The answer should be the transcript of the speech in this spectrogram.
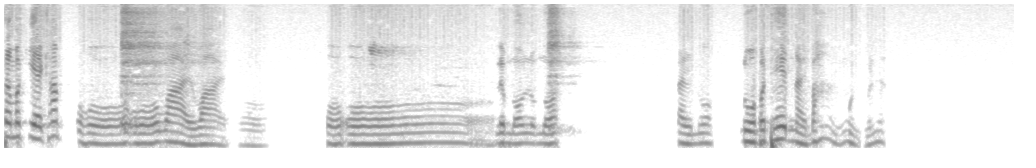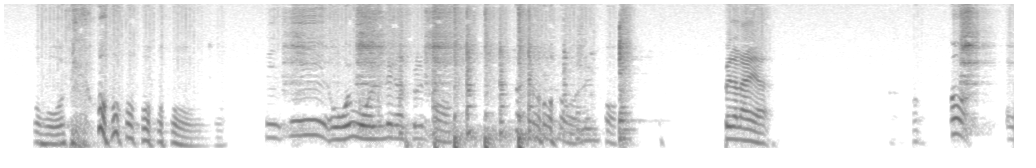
สมเกียรติครับ โอ้โห โอ้โหไหว้ไหว้ โอ้โหโอ้โหเริ่มร้อนเริ่มร้อนใส่นัวนัวประเทศไหนบ้างมึงวะเนี่ยโอ้โหโอ้โหนี่นี่โอ้ยวนเรื่องการเล่นของโอ้โหเล่นของเป็นอะไรอะโอ้โอ้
